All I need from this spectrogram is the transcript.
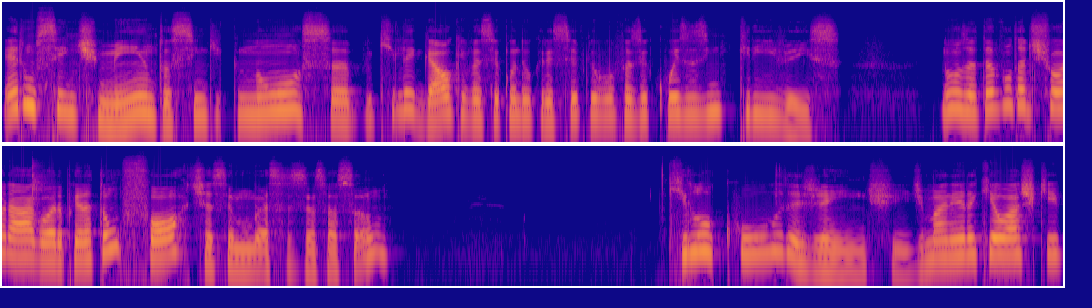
Era um sentimento assim que, nossa, que legal que vai ser quando eu crescer, porque eu vou fazer coisas incríveis. Nossa, até vontade de chorar agora, porque era tão forte essa, essa sensação. Que loucura, gente. De maneira que eu acho que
